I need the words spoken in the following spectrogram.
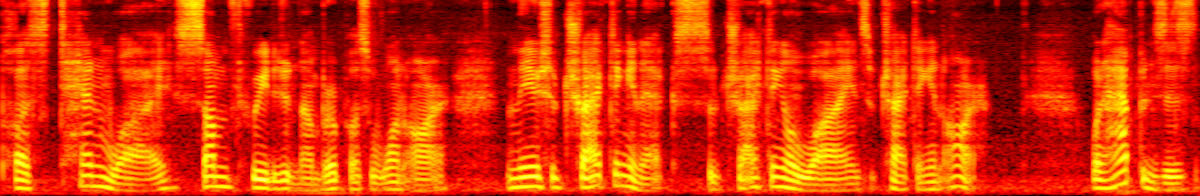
plus 10y, some 3-digit number, plus 1r, and then you're subtracting an x, subtracting a y, and subtracting an r. What happens is,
